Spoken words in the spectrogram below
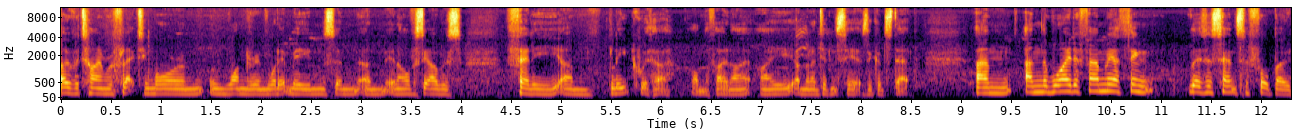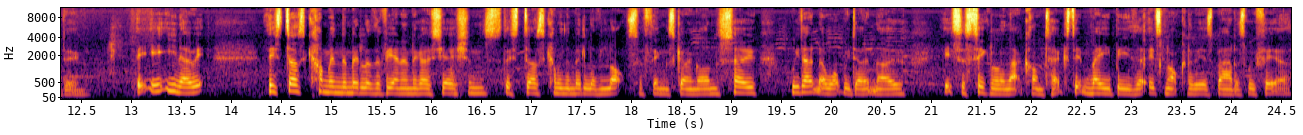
over time reflecting more and, and wondering what it means. And, and know, obviously I was fairly um, bleak with her on the phone. I, I, I, mean, I didn't see it as a good step. Um, and the wider family, I think there's a sense of foreboding. It, it, you know, it, this does come in the middle of the Vienna negotiations. This does come in the middle of lots of things going on. So we don't know what we don't know. It's a signal in that context. It may be that it's not going to be as bad as we fear.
